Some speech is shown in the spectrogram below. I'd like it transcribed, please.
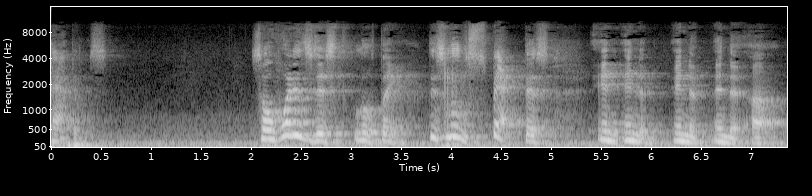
happens. So what is this little thing? This little speck that's in, in the in the in the uh,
